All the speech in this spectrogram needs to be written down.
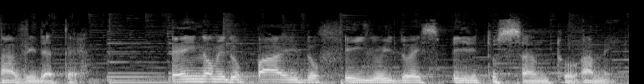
a vida eterna. Em nome do Pai, do Filho e do Espírito Santo. Amém.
